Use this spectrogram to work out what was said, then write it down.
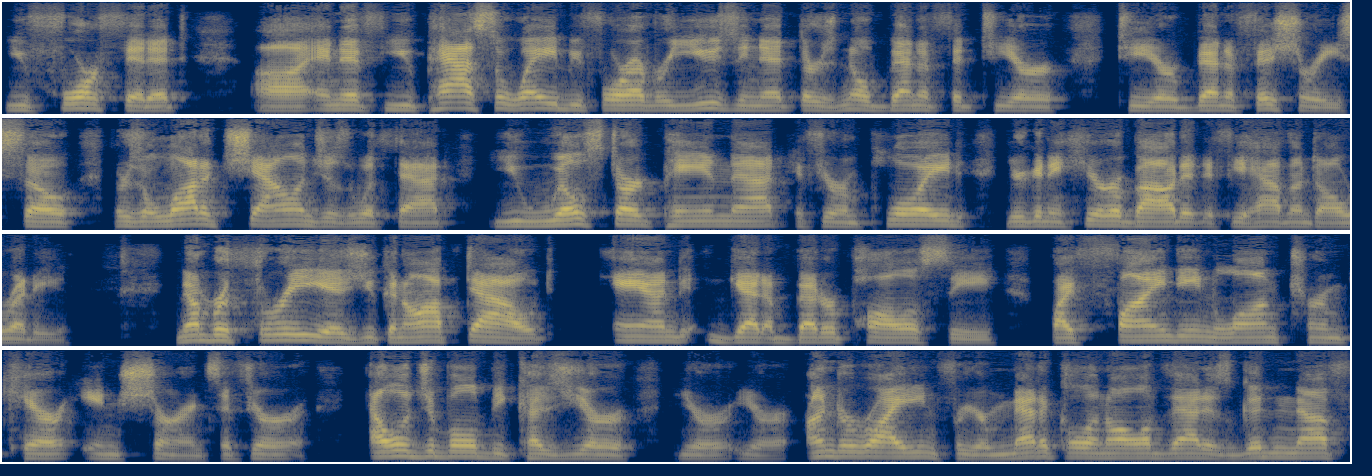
you forfeit it. Uh, and if you pass away before ever using it, there's no benefit to your to your beneficiaries. So there's a lot of challenges with that. You will start paying that if you're employed. You're going to hear about it if you haven't already. Number three is you can opt out and get a better policy by finding long-term care insurance. If you're eligible because your your your underwriting for your medical and all of that is good enough,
